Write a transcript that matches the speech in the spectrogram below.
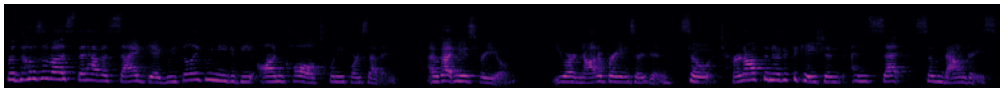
for those of us that have a side gig, we feel like we need to be on call 24 7. I've got news for you. You are not a brain surgeon. So turn off the notifications and set some boundaries.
